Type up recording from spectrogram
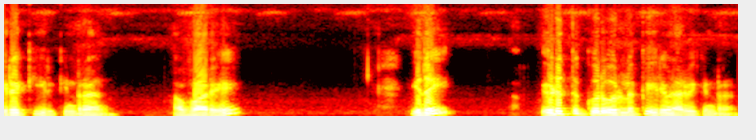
இறக்கி இருக்கின்றான். அவ்வாறே இதை எடுத்து கூறுவர்களுக்கு இறைவன் அறிவிக்கின்றான்.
